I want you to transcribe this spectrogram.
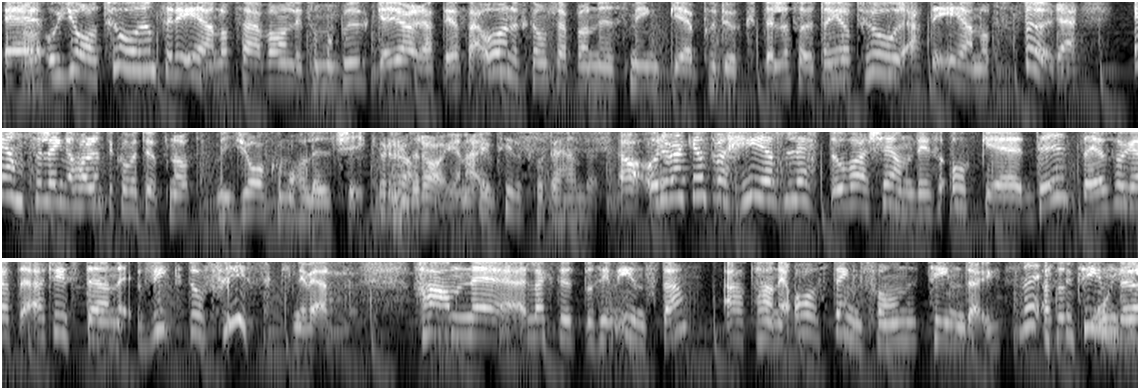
Eh, Och jag tror inte det är något så här vanligt som hon brukar göra, att det är så här, åh nu ska hon släppa en ny sminkprodukt eller så, utan jag tror att det är något större. Än så länge har det inte kommit upp något, men jag kommer hålla utkik under dagen här. Se till så fort det händer. Ja, och det verkar inte vara helt lätt att vara kändis och eh, dejta. Jag såg att artisten Viktor Frisk, ni vet, han eh, lagt ut på sin Insta att han är avstängd från Tinder. Alltså Tinder Oj.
